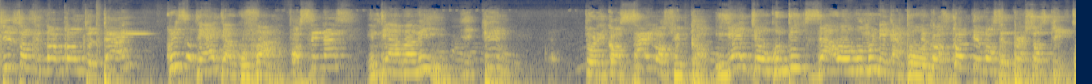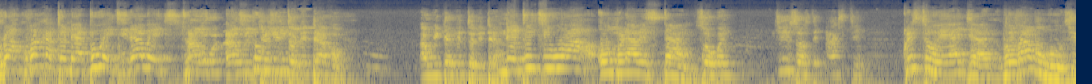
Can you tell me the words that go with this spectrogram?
Jesus is not going to die for sinners. He came to reconcile us with God. Because God gave us a precious gift. And we, and we gave it to the devil. And we gave it to the devil. So when Jesus asked him, kristo bwe bamubuuza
